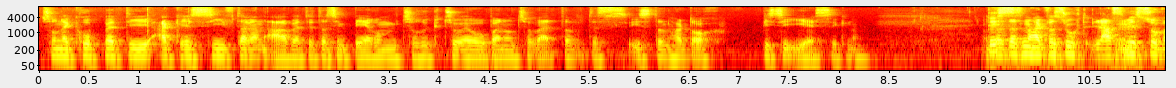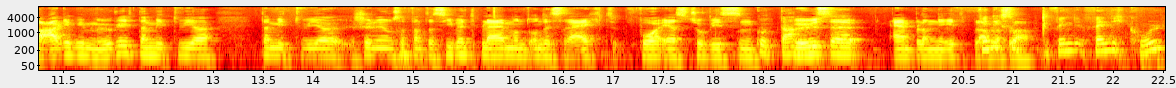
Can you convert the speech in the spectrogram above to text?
so eine Gruppe, die aggressiv daran arbeitet, das Imperium zurückzuerobern und so weiter, das ist dann halt auch ein bisschen ISig. Ne? Das- dass, man halt versucht, lassen wir es so vage wie möglich, damit wir, damit wir schön in unserer Fantasiewelt bleiben und, und es reicht vorerst zu wissen, Gut, böse, ein Planet, bla bla ich, so, bla. find, ich cool.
